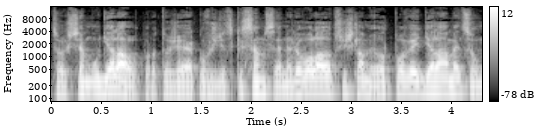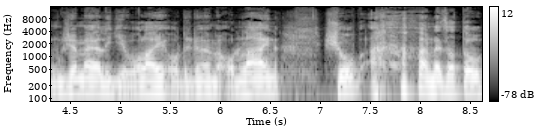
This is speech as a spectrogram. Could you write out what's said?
což jsem udělal, protože jako vždycky jsem se nedovolal, přišla mi odpověď, děláme, co můžeme, lidi volají, odjdeme online, šup a hned za tou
